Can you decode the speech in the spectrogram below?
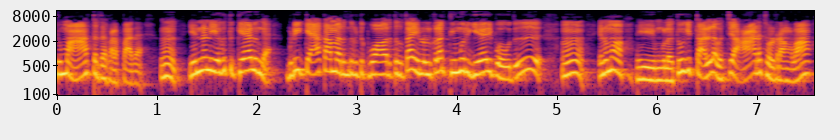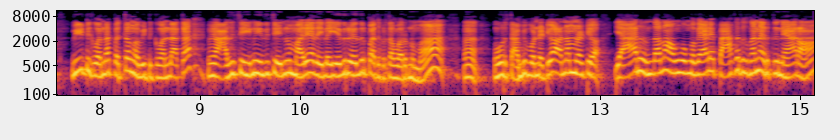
சும்மா ஆத்திரத்தை கலப்பாத. என்னன்னு எதுக்கு கேளுங்க. இப்படி கேட்காம இருந்துட்டு போகிறதுக்கு தான் இவங்களுக்குலாம் திமிரு ஏறி போகுது. என்னமோ இவங்களை தூக்கி தள்ள வச்சு ஆட சொல்கிறாங்களாம் வீட்டுக்கு வந்தால் பெற்றவங்க வீட்டுக்கு வந்தாக்கா அது செய்யணும் இது செய்யணும் மரியாதை இல்லை எதிர் எதிர்பார்த்துக்கிட்டு தான் வரணுமா? ஒரு தம்பி பண்ணட்டியோ அண்ணன் பண்ணட்டியோ யார் இருந்தாலும் அவங்கவுங்க வேலையை பார்க்கறதுக்கு தானே இருக்கு நேரம்.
